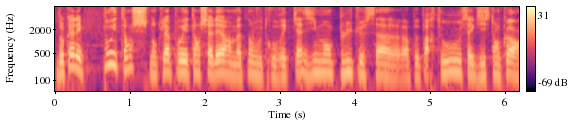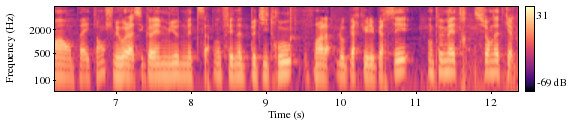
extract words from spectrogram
Donc là, les pots étanches. Donc là, pot étanche à l'air, maintenant vous trouverez quasiment plus que ça euh, un peu partout. Ça existe encore hein, en pas étanche. Mais voilà, c'est quand même mieux de mettre ça. On fait notre petit trou. Voilà, l'opercule est percé. On peut mettre sur notre câble.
